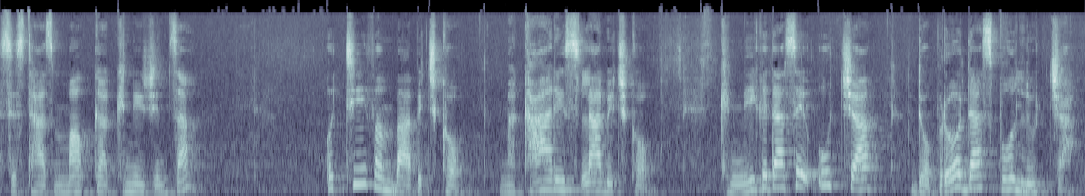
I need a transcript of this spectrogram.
ססטז מלכה קניג'ינצה, אותי במבביצ'קו, מקארי סלביצ'קו, knjiga da se uča, dobro da spoluča.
